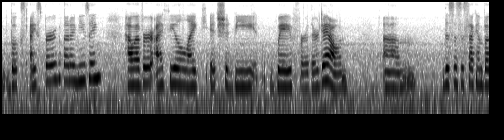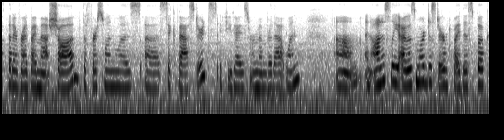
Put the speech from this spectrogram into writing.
Books iceberg that I'm using. However, I feel like it should be way further down. Um, this is the second book that I've read by Matt Shaw. The first one was uh, Sick Bastards, if you guys remember that one. Um, and honestly, I was more disturbed by this book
